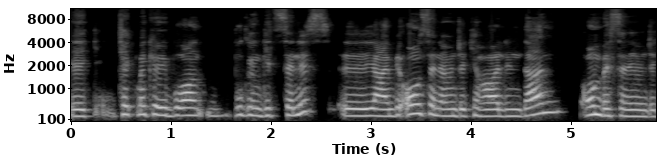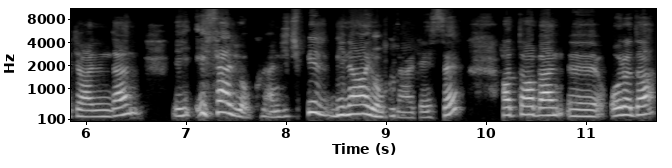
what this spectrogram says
e, Çekmeköy'ü bu an bugün gitseniz e, yani bir 10 sene önceki halinden 15 sene önceki halinden e, eser yok. Yani hiçbir bina yok neredeyse. Hatta ben e, orada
